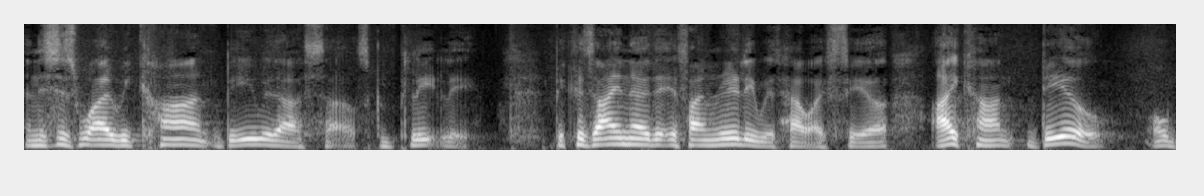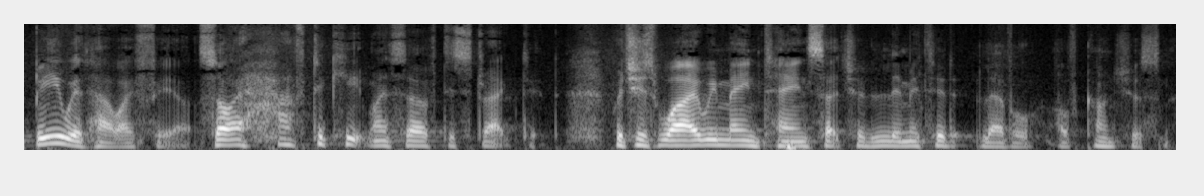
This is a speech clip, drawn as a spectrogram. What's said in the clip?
And this is why we can't be with ourselves completely. Because I know that if I'm really with how I feel, I can't deal or be with how I feel. So I have to keep myself distracted, which is why we maintain such a limited level of consciousness.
